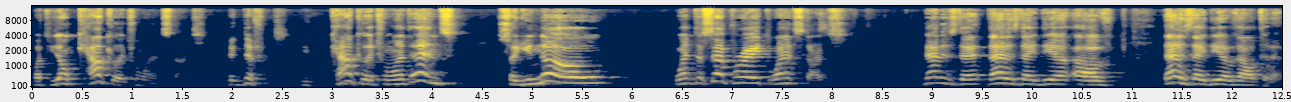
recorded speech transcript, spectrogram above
But you don't calculate from when it starts. Big difference. You calculate from when it ends, so you know when to separate when it starts. That is the that is the idea of that is the idea of the Alter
